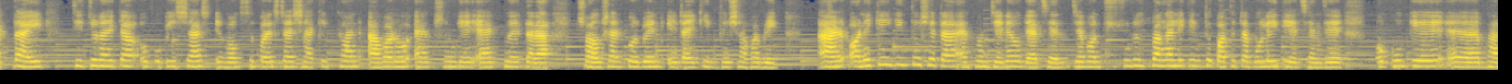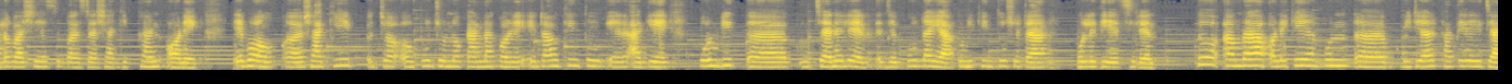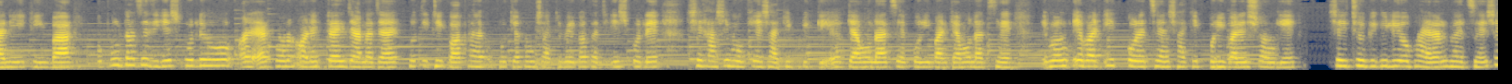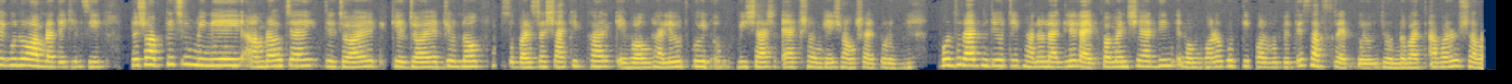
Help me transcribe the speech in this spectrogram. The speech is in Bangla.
একটাই চিত্রনায়িকা, অপু বিশ্বাস এবং সুপারস্টার শাকিব খান আবারও একসঙ্গে এক হয়ে তারা সংসার করবেন, এটাই কিন্তু স্বাভাবিক। আর অনেকেই কিন্তু সেটা এখন জেনেও গেছেন। যেমন সুরজ বাঙালি কিন্তু কথাটা বলেই দিয়েছেন যে, অপুকে ভালোবাসে সুপারস্টার শাকিব খান অনেক এবং শাকিব অপুর জন্য কান্না করে, এটাও কিন্তু এর আগে পণ্ডিত চ্যানেলের যে পূর্ণাইয়া উনি কিন্তু সেটা বলে দিয়েছিলেন। তো আমরা অনেকেই এখন মিডিয়ার খাতিরে জানি কিংবা অপুর কাছে জিজ্ঞেস করলেও এখন অনেকটাই জানা যায়। প্রতিটি কথা অপুকে এখন সাকিবের কথা জিজ্ঞেস করলে সে হাসি মুখে, সাকিব কেমন আছে, পরিবার কেমন আছে? এবং এবার ঈদ করেছেন সাকিব পরিবারের সঙ্গে। সেই ছবিগুলিও ভাইরাল হয়েছে, সেগুলো আমরা দেখেছি। তো সবকিছু মিলিয়েই আমরাও চাই যে জয়কে, জয়ের জন্য সুপারস্টার শাকিব খান এবং ঢালিউড কুইন বিশ্বাস একসঙ্গে সংসার করুন বন্ধুরা, ভিডিওটি ভালো লাগলে লাইক কমেন্ট শেয়ার দিন এবং পরবর্তী পর্ব পেতে সাবস্ক্রাইব করুন। ধন্যবাদ। আবারও সবাই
